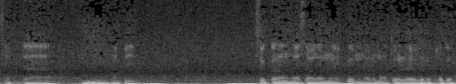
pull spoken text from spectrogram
sabda Nabi. Syukran. Wassalamualaikum warahmatullahi wabarakatuh.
